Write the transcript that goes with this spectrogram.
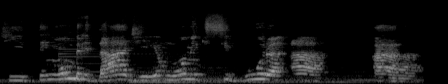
que tem hombridade, ele é um homem que segura a, a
